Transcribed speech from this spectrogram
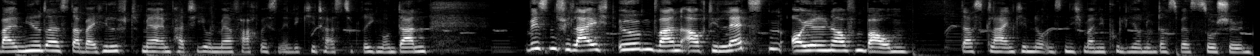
weil mir das dabei hilft, mehr Empathie und mehr Fachwissen in die Kitas zu kriegen. Und dann wissen vielleicht irgendwann auch die letzten Eulen auf dem Baum, dass Kleinkinder uns nicht manipulieren und das wäre so schön.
